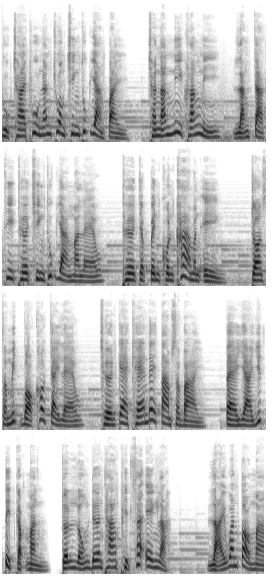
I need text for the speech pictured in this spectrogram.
ถูกชายผู้นั้นช่วงชิงทุกอย่างไป ฉะนั้นนี่ครั้งนี้หลังจากที่เธอชิงทุกอย่างมาแล้ว เธอจะเป็นคนฆ่ามันเอง จอห์นสมิธบอกเข้าใจแล้ว เชิญแก้แค้นได้ตามสบาย แต่อย่ายึดติดกับมัน จนหลงเดินทางผิดซะเองล่ะ หลายวันต่อมา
